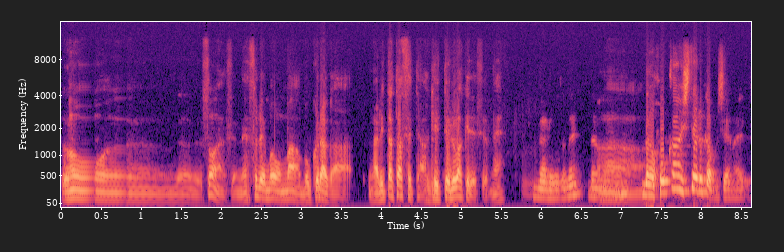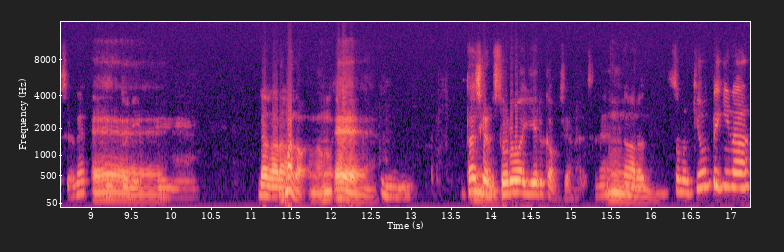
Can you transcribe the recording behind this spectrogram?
うん、そうなんですよね。それもまあ僕らが成り立たせてあげてるわけですよね。なるほどね。なるほどねだから保管してるかもしれないですよね。えー本当に。うんだから、まだ、うん、えうん。確かにそれは言えるかもしれないですね。うん。だから、その基本的な、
